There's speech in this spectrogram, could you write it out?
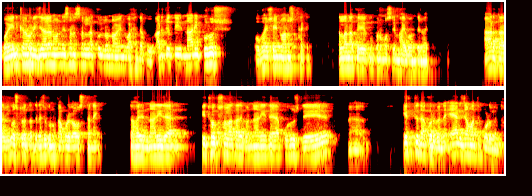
ওয়াইন কানু রিজালান সাল্লাহ কুল্লু নয়ন ওয়াহদাহু। আর যদি নারী পুরুষ, উভয় মানুষ থাকে, আল্লাহ না করে এরকম কোনো মুসলিম ভাই বোনদের হয়। আর তার বিবস্ত্র, তাদের কাছে কোনো কাপড়ের ব্যবস্থা নেই। তাহলে নারীরা পৃথক সলা তাদের নারীরা পুরুষদের, আহ, ইফতেদা করবে না, এক জামাতে পড়বে না।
